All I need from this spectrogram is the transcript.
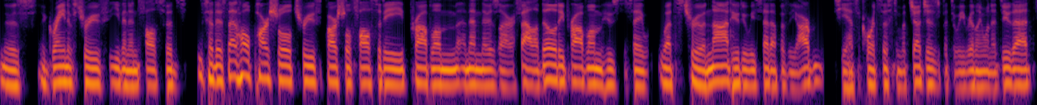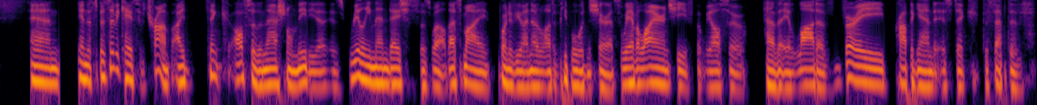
there's a grain of truth even in falsehoods. So there's that whole partial truth, partial falsity problem. And then there's our fallibility problem. Who's to say what's true and not? Who do we set up as the? She has a court system with judges, but do we really want to do that? And in the specific case of Trump, I think also the national media is really mendacious as well. That's my point of view. I know a lot of people wouldn't share it. So we have a liar in chief, but we also have a lot of very propagandistic, deceptive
